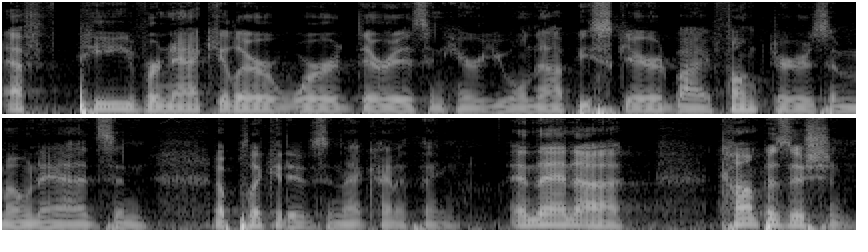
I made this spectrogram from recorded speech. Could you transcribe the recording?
FP vernacular word there is in here. You will not be scared by functors and monads and applicatives and that kind of thing. And then uh, composition.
